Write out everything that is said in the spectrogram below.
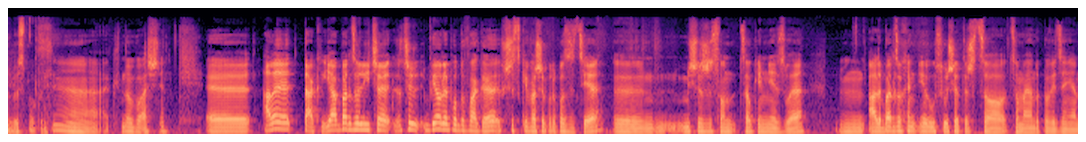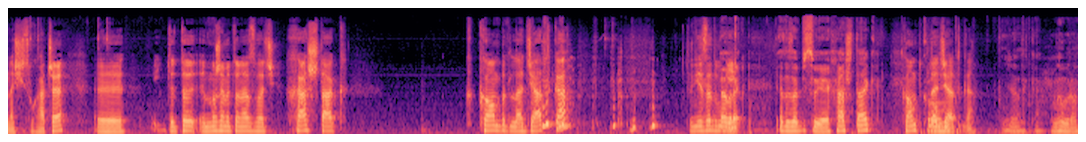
Były spokój. Tak, no właśnie. E, ale tak, ja bardzo liczę, znaczy biorę pod uwagę wszystkie wasze propozycje. E, myślę, że są całkiem niezłe, ale bardzo chętnie usłyszę też, co, co mają do powiedzenia nasi słuchacze. I to, to możemy to nazwać hashtag komp dla dziadka. To nie za długi? Dobra, ja to zapisuję. Hashtag Komp dla komp. dziadka. dziadka. Dobra.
